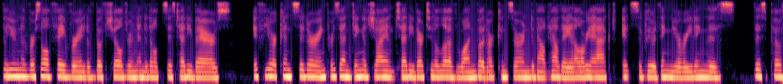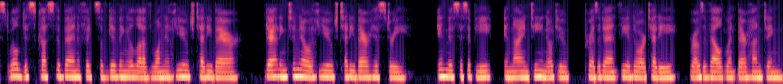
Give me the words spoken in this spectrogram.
The universal favorite of both children and adults is teddy bears. If you're considering presenting a giant teddy bear to a loved one but are concerned about how they'll react, it's a good thing you're reading this. This post will discuss the benefits of giving a loved one a huge teddy bear. Getting to know a huge teddy bear history. In Mississippi, in 1902, President Theodore Teddy Roosevelt went bear hunting.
